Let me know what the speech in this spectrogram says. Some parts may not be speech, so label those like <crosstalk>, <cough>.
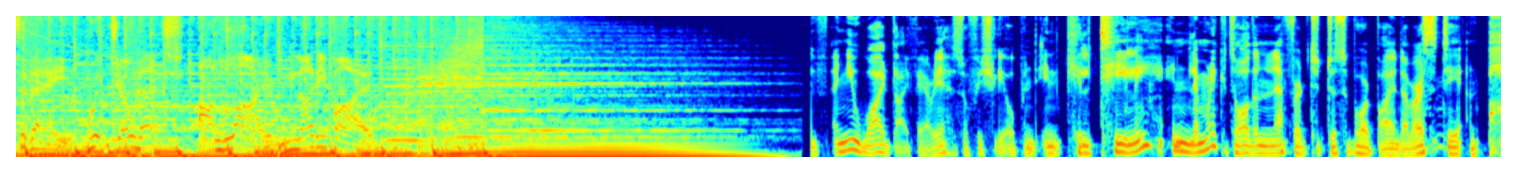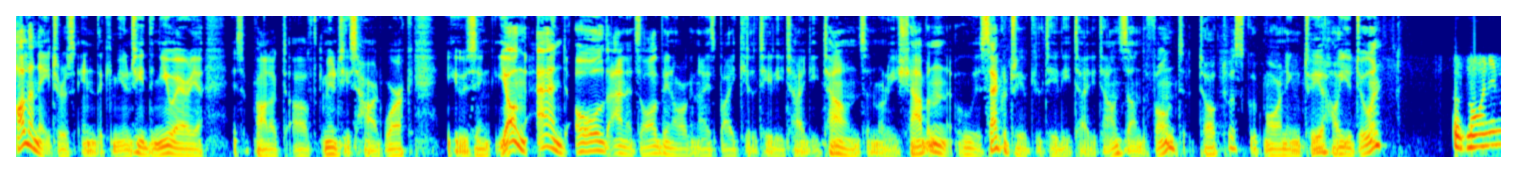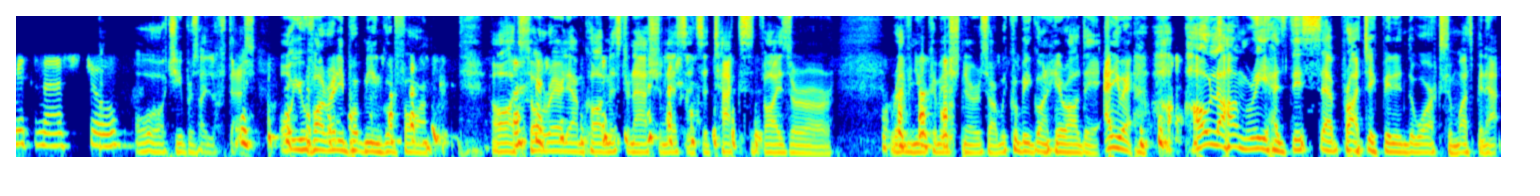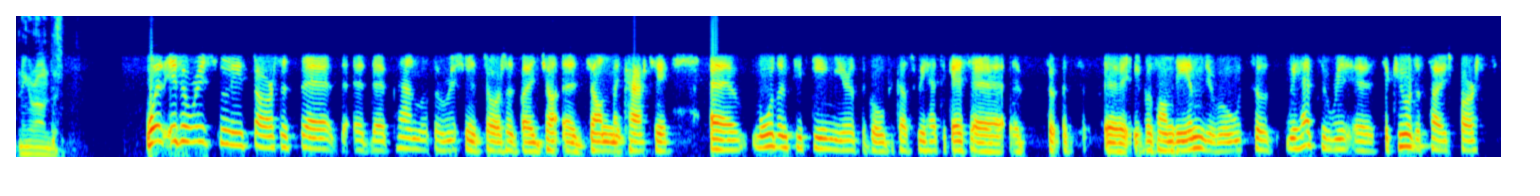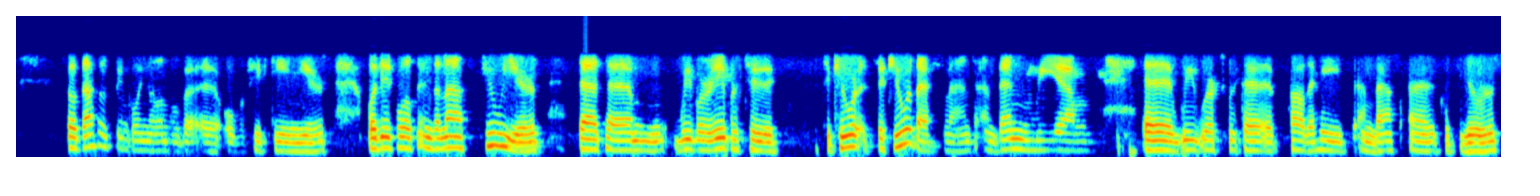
today with Joe Nash on Live 95. A new wildlife area has officially opened in Kilteely in Limerick. It's all in an effort to, to, support biodiversity and pollinators in the community. The new area is a product of the community's hard work using young and old, and it's all been organised by Kilteely Tidy Towns. And Marie Shaban, who is Secretary of Kilteely Tidy Towns, is on the phone to talk to us. Good morning to you. How are you doing? Good morning, Mr. Nash, Joe. Oh, cheapers, I love that. oh, you've already put me in good form. Oh, it's so rarely I'm called Mr. Nash unless it's a tax advisor or revenue commissioners, or we could be going here all day. Anyway, h- how long, Marie, has this uh, project been in the works and what's been happening around it? Well, it originally started, uh, the, the, plan was originally started by John, uh, John McCarthy uh, more than 15 years ago because we had to get a, a, a, a it was on the Emly Road, so we had to re, uh, secure the site first. So that has been going on over uh, over 15 years. But it was in the last few years that um, we were able to secure secure that land, and then we um, uh, we worked with uh, Father Hayes and that uh, years,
